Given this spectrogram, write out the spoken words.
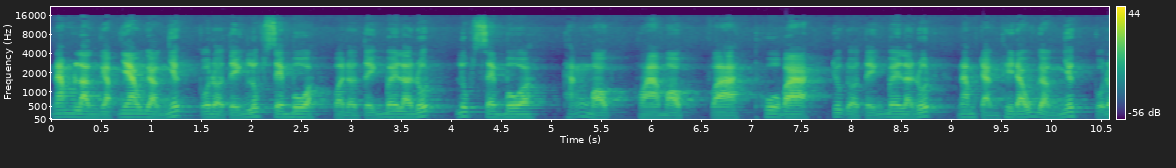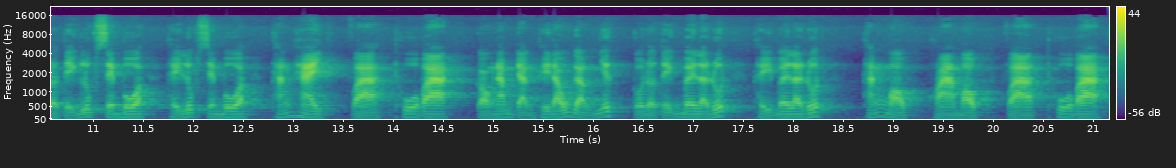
5 lần gặp nhau gần nhất của đội tuyển Luxembourg và đội tuyển Belarus. Luxembourg thắng 1 hòa 1 và thua 3 trước đội tuyển Belarus 5 trận thi đấu gần nhất của đội tuyển Luxembourg thì Luxembourg thắng 2 và thua 3 còn 5 trận thi đấu gần nhất của đội tuyển Belarus thì Belarus thắng 1 hòa 1 và thua 3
